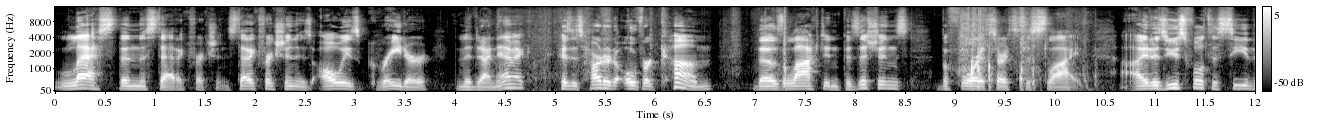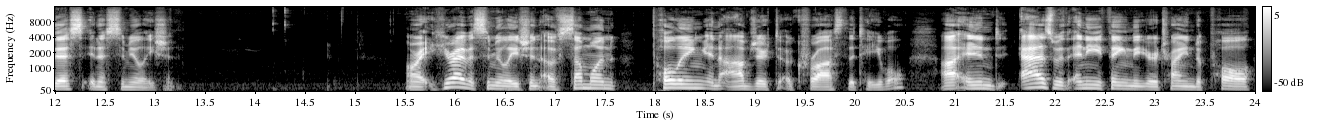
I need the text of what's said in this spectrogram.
less than the static friction. Static friction is always greater than the dynamic because it's harder to overcome those locked in positions before it starts to slide. Uh, it is useful to see this in a simulation. All right, here I have a simulation of someone pulling an object across the table. Uh, and as with anything that you're trying to pull,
